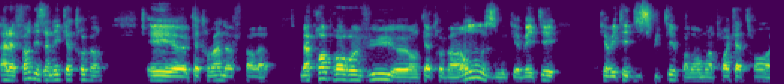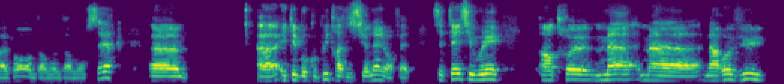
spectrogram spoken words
à la fin des années 80 et 89 euh, par là. Ma propre revue euh, en 91, mais qui avait été qui avait été discutée pendant au moins 3-4 ans avant dans, dans mon cercle, euh, était beaucoup plus traditionnelle en fait. C'était, si vous voulez, entre ma, ma, ma revue,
